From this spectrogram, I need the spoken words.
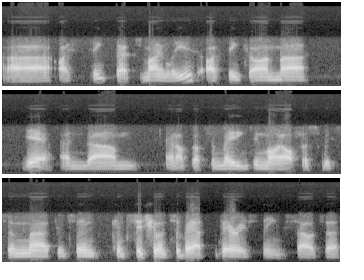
Uh, I think that's mainly it. I think I'm, uh, yeah, and um, and I've got some meetings in my office with some uh, concerned constituents about various things. So it's a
